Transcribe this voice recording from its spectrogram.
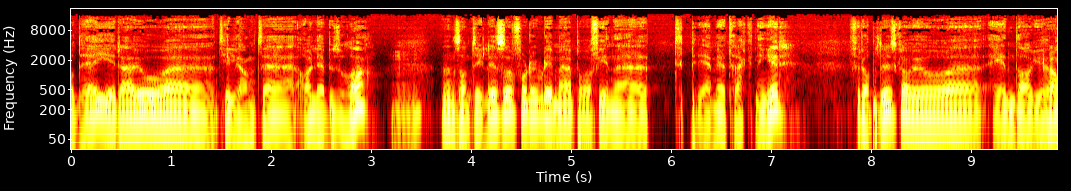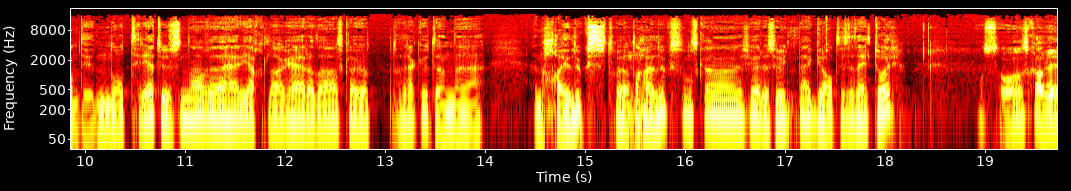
Og det gir deg jo eh, tilgang til alle episoder. Men samtidig så får du bli med på fine premietrekninger. Forhåpentligvis skal vi jo eh, en dag i framtiden nå 3000 av det her jaktlaget her, og da skal vi jo trekke ut en, eh, en Hilux, Toyota Hilux, som skal kjøres rundt med gratis et helt år. Og så skal vi,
